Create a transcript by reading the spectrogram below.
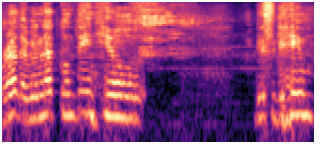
Right, I will not continue this game.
